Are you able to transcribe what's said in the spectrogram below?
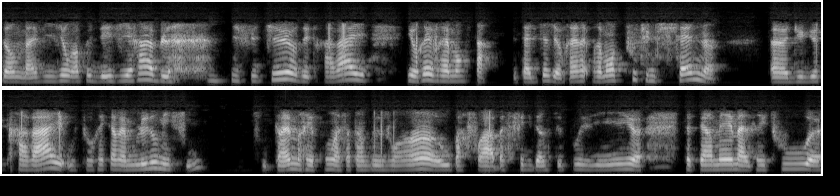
dans ma vision un peu désirable hmm. du futur, du travail, il y aurait vraiment ça. C'est-à-dire, il y aurait vraiment toute une chaîne euh, du lieu de travail où tu aurais quand même le domicile, qui quand même répond à certains besoins ou parfois bah, ça fait du bien de se poser, euh, ça te permet malgré tout euh,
